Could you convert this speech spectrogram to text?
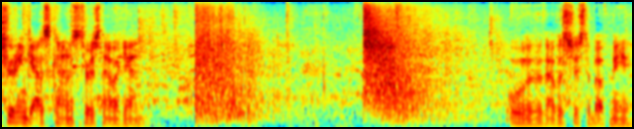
shooting gas canisters now again. Ooh, that was just above me.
